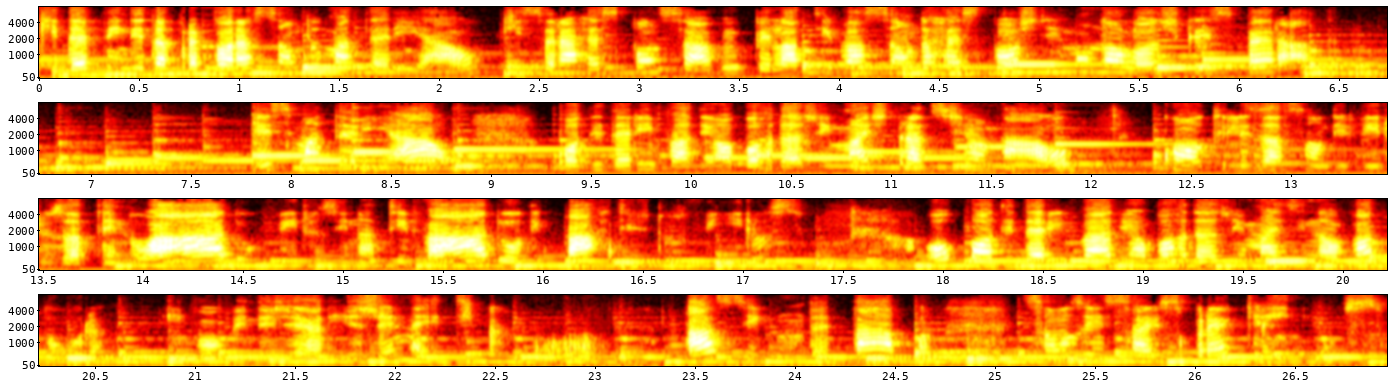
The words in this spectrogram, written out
que depende da preparação do material que será responsável pela ativação da resposta imunológica esperada. Esse material pode derivar de uma abordagem mais tradicional, com a utilização de vírus atenuado, vírus inativado ou de partes do vírus, ou pode derivar de uma abordagem mais inovadora, envolvendo engenharia genética. A segunda etapa são os ensaios pré-clínicos,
